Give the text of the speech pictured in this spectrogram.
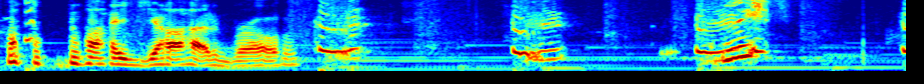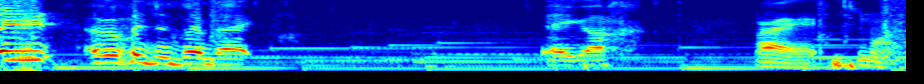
oh my god, bro. Everyone push your door back. There you go. Alright, come on.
